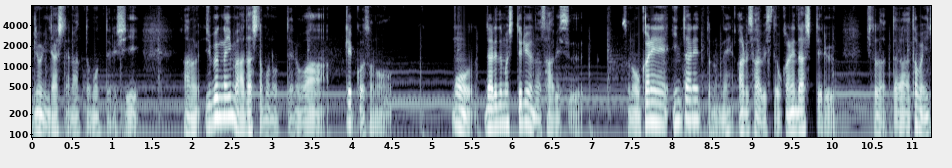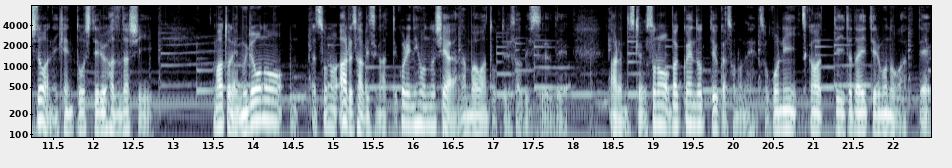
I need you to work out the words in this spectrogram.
世に出したなって思ってるし、あの自分が今出したものっていうのは、結構その、もう誰でも知ってるようなサービス、そのお金、インターネットのね、あるサービスでお金出してる人だったら、多分一度はね、検討してるはずだし、まあ、あとね、無料の、そのあるサービスがあって、これ日本のシェアナンバーワン取ってるサービスであるんですけど、そのバックエンドっていうか、そのね、そこに使っていただいてるものがあって、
